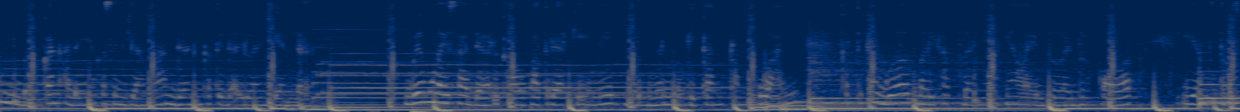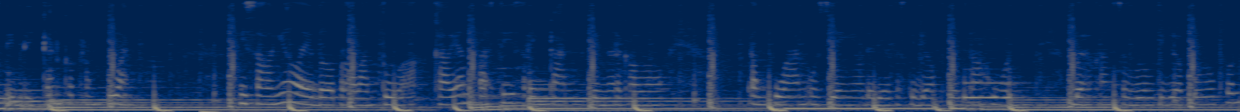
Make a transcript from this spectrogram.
menyebabkan adanya kesenjangan dan ketidakadilan gender. Gue mulai sadar kalau patriarki ini benar-benar merugikan perempuan ketika gue melihat banyaknya label-label kolot yang terus diberikan ke perempuan. Misalnya label perawan tua, kalian pasti sering kan dengar kalau perempuan usianya udah di atas 30 tahun, bahkan sebelum 30 pun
